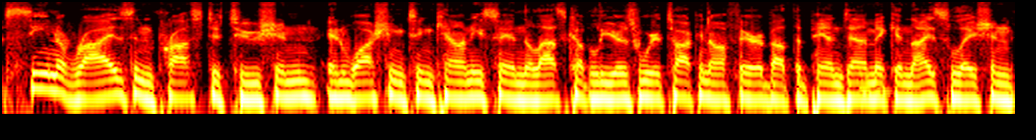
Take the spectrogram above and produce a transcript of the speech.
seen a rise in prostitution in Washington County, say in the last couple of years? We were talking off air about the pandemic and the isolation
